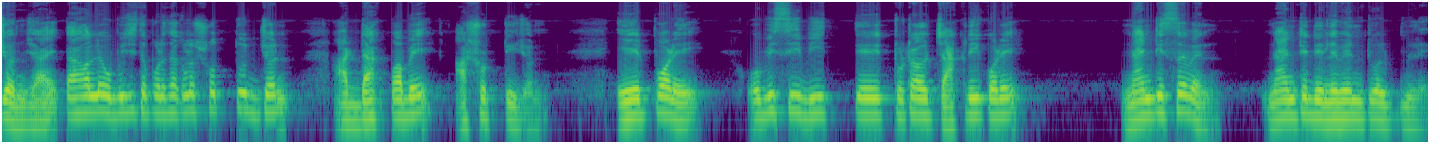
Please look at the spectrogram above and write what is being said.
জন যায়, তাহলে ওবিসিতে পড়ে থাকল সত্তর জন আর ডাক পাবে আটষট্টি জন। এরপরে ওবিসি বিতে টোটাল চাকরি করে ninety seven nineteen eleven twelve মিলে।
